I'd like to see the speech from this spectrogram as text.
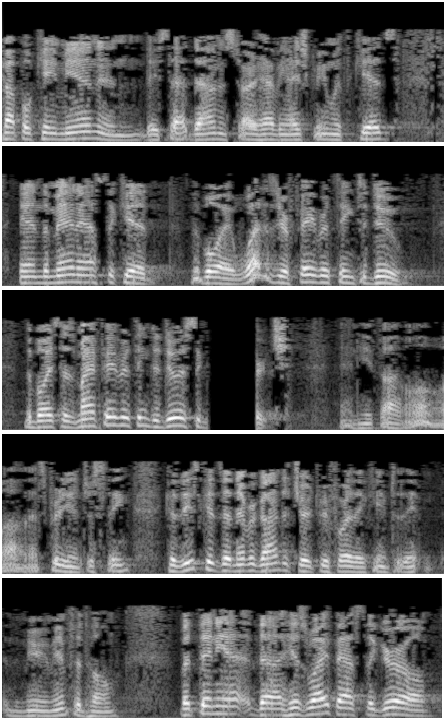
couple came in and they sat down and started having ice cream with the kids. And the man asked the kid, the boy, what is your favorite thing to do? The boy says, my favorite thing to do is to go to church. And he thought, oh, wow, that's pretty interesting. Because these kids had never gone to church before they came to the, the Miriam Infant Home. But then he, the, his wife asked the girl,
